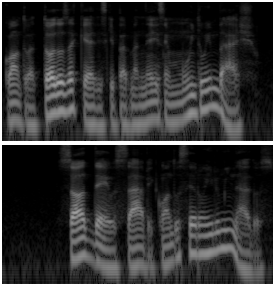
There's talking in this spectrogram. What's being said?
Quanto a todos aqueles que permanecem muito embaixo, só Deus sabe quando serão iluminados.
